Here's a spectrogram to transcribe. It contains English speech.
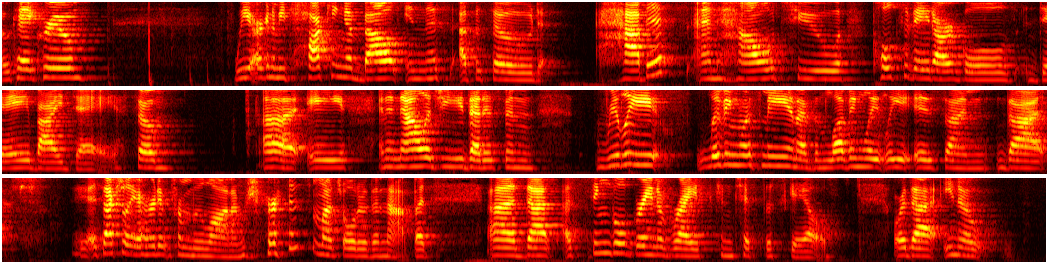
Okay, crew. We are going to be talking about in this episode habits and how to cultivate our goals day by day. So, uh, a an analogy that has been really living with me and I've been loving lately is um, that it's actually I heard it from Mulan. I'm sure it's much older than that, but uh, that a single grain of rice can tip the scale or that, you know,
